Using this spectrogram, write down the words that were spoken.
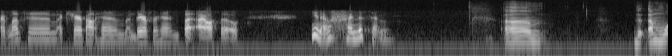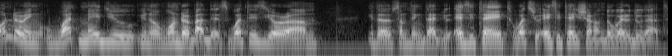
I love him, I care about him, I'm there for him, but I also, you know, I miss him. Um, the, I'm wondering what made you, you know, wonder about this. What is your um, either something that you hesitate? What's your hesitation on the way to do that?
